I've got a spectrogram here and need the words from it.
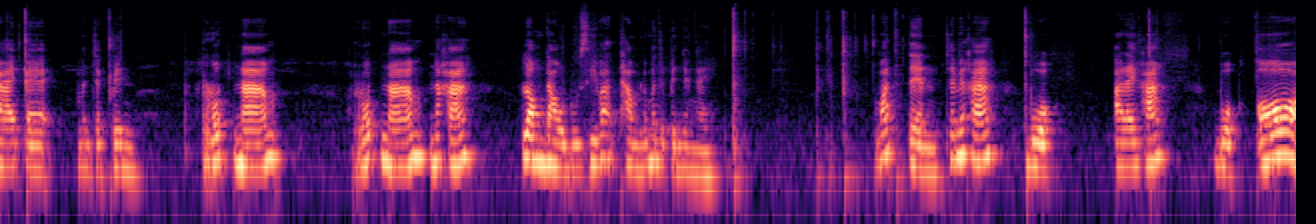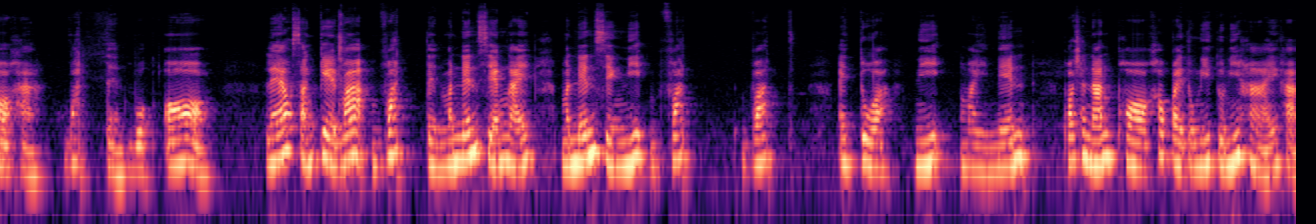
กลายแปลมันจะเป็นรดน้ำ รดน้ำนะคะ ลองเดาดูซิว่าทำแล้วมันจะเป็นยังไง วัดเต็นใช่ไหมคะ บวกอะไรคะ บวกอ้อค่ะ วัดเต็นบวกอ้อแล้วสังเกตว่าวัดเต็นมันเน้นเสียงไหน มันเน้นเสียงนี้วัดวัด ไอตัวนี้ไม่เน้น เพราะฉะนั้นพอเข้าไปตรงนี้ตัวนี้หายค่ะ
